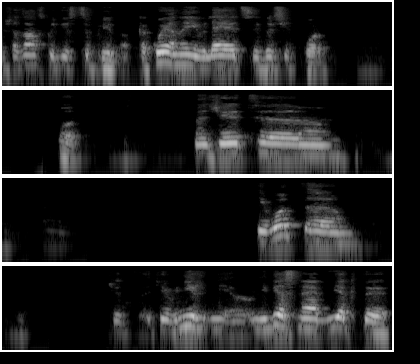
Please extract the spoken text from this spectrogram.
шарлатанскую дисциплину, какой она является и до сих пор. Вот. Значит, э, и вот э, значит, эти ниж, небесные объекты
